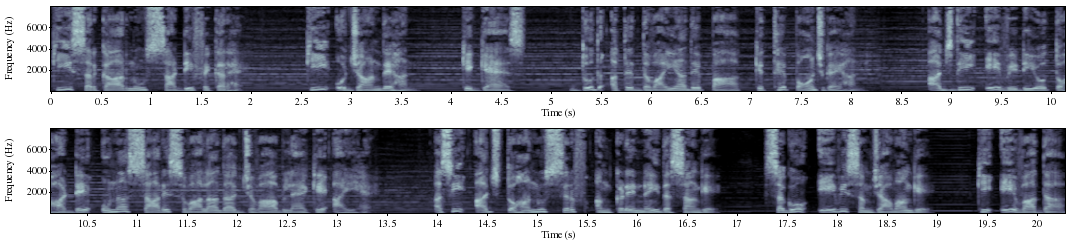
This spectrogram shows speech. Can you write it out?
ਕੀ ਸਰਕਾਰ ਨੂੰ ਸਾਡੀ ਫਿਕਰ ਹੈ ਕੀ ਉਹ ਜਾਣਦੇ ਹਨ ਕਿ ਗੈਸ, ਦੁੱਧ ਅਤੇ ਦਵਾਈਆਂ ਦੇ ਭਾਅ ਕਿੱਥੇ ਪਹੁੰਚ ਗਏ ਹਨ? ਅੱਜ ਦੀ ਇਹ ਵੀਡੀਓ ਤੁਹਾਡੇ ਉਹਨਾਂ ਸਾਰੇ ਸਵਾਲਾਂ ਦਾ ਜਵਾਬ ਲੈ ਕੇ ਆਈ ਹੈ। ਅਸੀਂ ਅੱਜ ਤੁਹਾਨੂੰ ਸਿਰਫ ਅੰਕੜੇ ਨਹੀਂ ਦੱਸਾਂਗੇ, ਸਗੋਂ ਇਹ ਵੀ ਸਮਝਾਵਾਂਗੇ ਕਿ ਇਹ ਵਾਅਦਾ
